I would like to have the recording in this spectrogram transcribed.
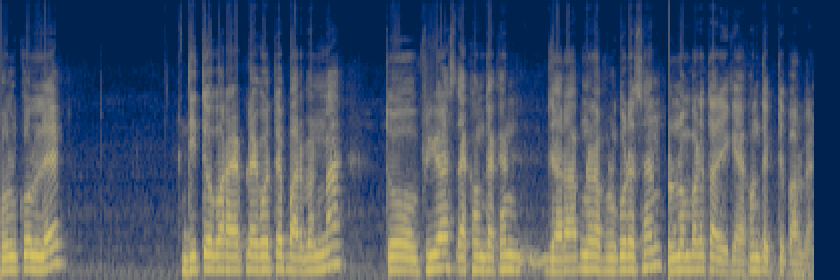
ভুল করলে দ্বিতীয়বার অ্যাপ্লাই করতে পারবেন না। তো ভিউয়ার্স এখন দেখেন যারা আপনারা ভুল করেছেন, রোল নম্বরের তারিখে এখন দেখতে পারবেন।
